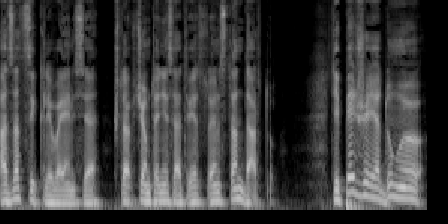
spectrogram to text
а зацикливаемся, что в чем-то не соответствуем стандарту. Теперь же я думаю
